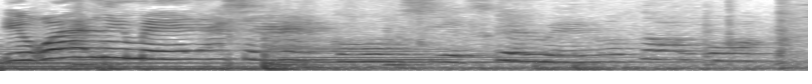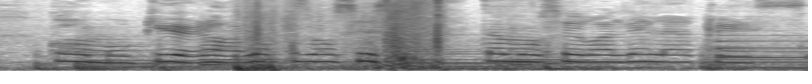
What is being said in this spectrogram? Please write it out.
igual ni me la acerco, si es que me lo topo. Como quiera, los dos estamos igual de la que es.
